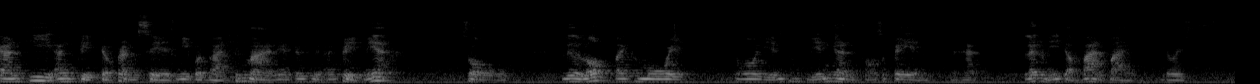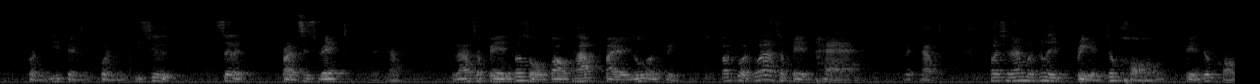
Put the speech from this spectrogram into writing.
การที่อังกฤษกับฝรั่งเศสมีบทบาทขึ้นมาเนี่ยก็คืออังกฤษเนี่ยส่งเรือรบไปขโมยขโมยเหรียญเหรียญเงินของสเปนนะฮะแล้วก็หนีกลับบ้านไปโดยคนที่เป็นคนที่ชื่อเซอร์ฟรานซิสเรกนะครับแล้วสเปนก็ส่งกองทัพไปลุกอังกฤษ ปรากฏว่าสเปนแพ้นะครับเพราะฉะนั้นมันก็เลยเปลี่ยนเจ้าของ ปลี่ยนเจ้าของ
